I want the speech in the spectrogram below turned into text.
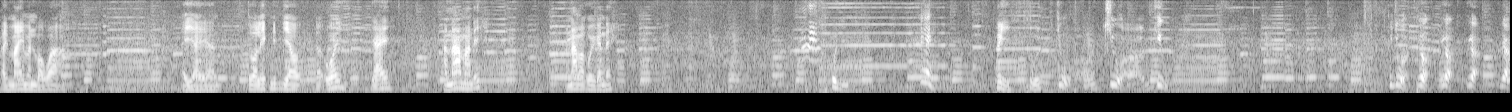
ไอ้ไม้มันบอกว่า ไอ้ใหญ่ตัวเล็กนิดเดียวแต่โอ้ยใหญ่ หันหน้ามาดิหันหน้ามาคุยกันดิอุ้ยเอ้ยเฮ้ยอุ๊ยจั่วจั่วจั่วจั่วจั่วจั่วจั่วจั่ว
